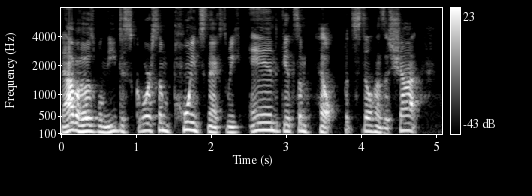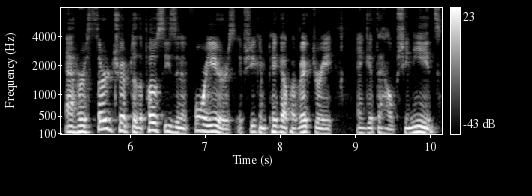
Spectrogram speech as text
Navajos will need to score some points next week and get some help, but still has a shot at her third trip to the postseason in four years if she can pick up a victory and get the help she needs.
